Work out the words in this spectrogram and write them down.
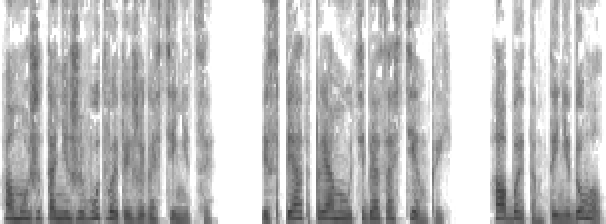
«А может, они живут в этой же гостинице?» И спят прямо у тебя за стенкой. Об этом ты не думал?»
